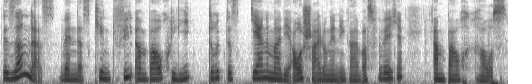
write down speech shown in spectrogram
Besonders wenn das Kind viel am Bauch liegt, drückt es gerne mal die Ausscheidungen, egal was für welche, am Bauch raus.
